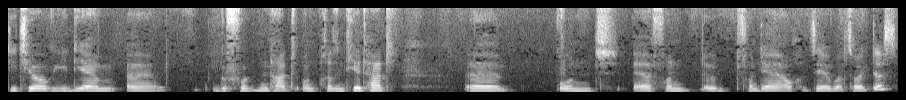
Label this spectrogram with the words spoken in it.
die Theorie, die er äh, gefunden hat und präsentiert hat, äh, und äh, von, von der er auch sehr überzeugt ist.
